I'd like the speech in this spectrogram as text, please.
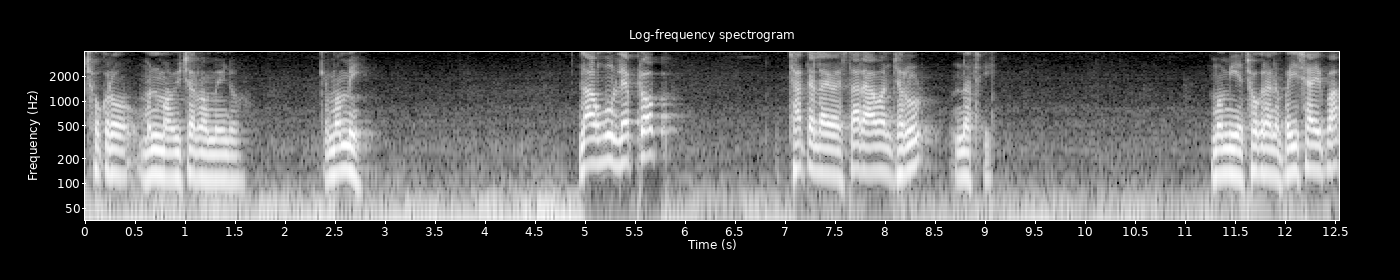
છોકરો મનમાં વિચારવા માંડ્યો કે, મમ્મી, લાવ હું લેપટોપ સાથે લાવ્યા તારે આવવાની જરૂર નથી. મમ્મીએ છોકરાને પૈસા આપ્યા.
